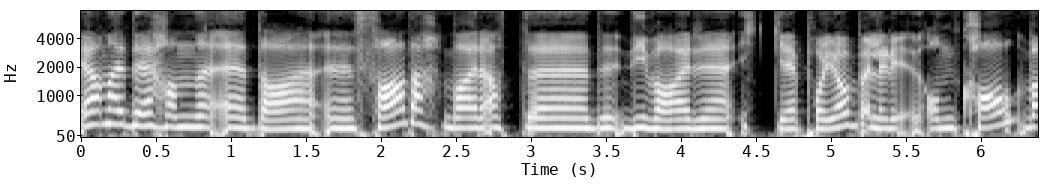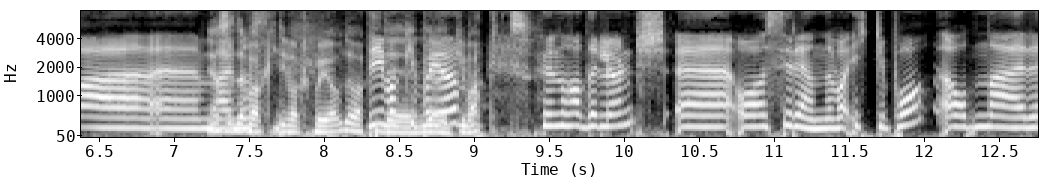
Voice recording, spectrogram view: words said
Ja, nei, Det han eh, da eh, sa, da, var at eh, de, de var eh, ikke på jobb, eller de, on call. Hva, eh, Ja, hva så det norsk? var, ikke- de var ikke på jobb? Det var De ikke, var det, ikke på det var jobb. ikke vakt? Hun hadde lunsj, eh, og sirenene var ikke på, og den er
